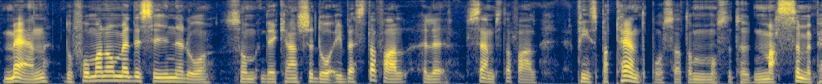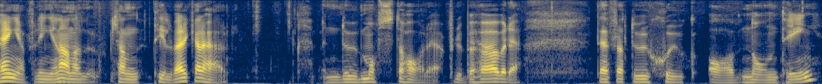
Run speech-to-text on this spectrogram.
Men då får man de mediciner då som det kanske då i bästa fall eller sämsta fall finns patent på så att de måste ta ut massor med pengar för ingen annan kan tillverka det här. Men du måste ha det för du behöver det. Därför att du är sjuk av någonting.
